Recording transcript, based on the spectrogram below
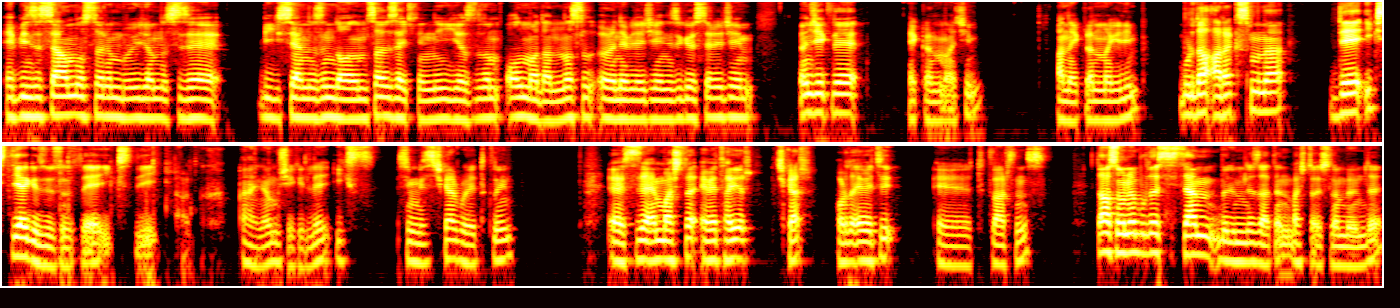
Hepinize selam dostlarım. Bu videomda size bilgisayarınızın donanımsal özelliklerini yazılım olmadan nasıl öğrenebileceğinizi göstereceğim. Öncelikle ekranımı açayım. Ana ekranıma geleyim. Burada ara kısmına DX diye yazıyorsunuz. DX diye. Aynen bu şekilde. X simgesi çıkar. Buraya tıklayın. Evet, size en başta evet hayır çıkar. Orada evet'i e, tıklarsınız. Daha sonra burada sistem bölümünde zaten başta açılan bölümde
